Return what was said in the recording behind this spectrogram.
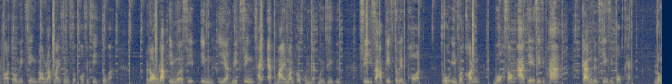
น Auto Mixing รองรับใหม่สูงสุด 64 ตัว รองรับ Immersive In-Ear Mixing ใช้แอป My Mon ควบคุมจากมือถือ 4 สาวปิด Switch Port 2 Intercon บวก 2 RJ 45 การบันทึกเสียง 16 แท็ก ลง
